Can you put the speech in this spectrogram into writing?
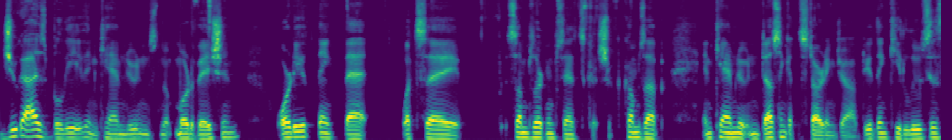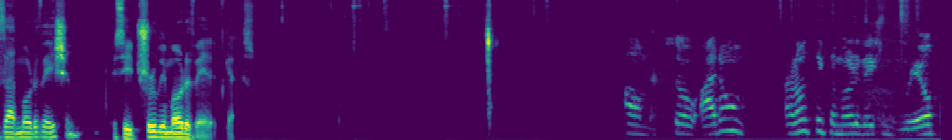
do you guys believe in Cam Newton's motivation, or do you think that, let's say, some circumstance comes up and Cam Newton doesn't get the starting job? Do you think he loses that motivation? Is he truly motivated, guys? Um, so I don't, I don't think the motivation's real,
